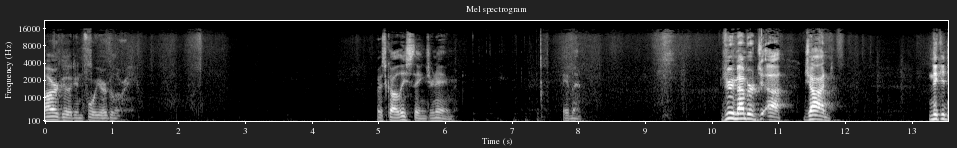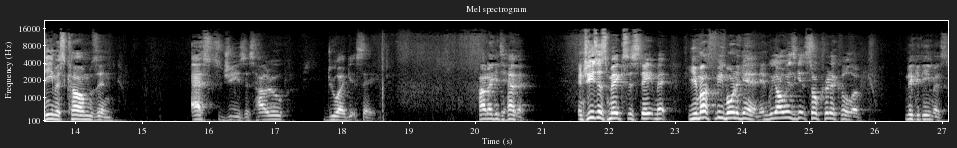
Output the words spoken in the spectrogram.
our good and for your glory. Let's call these things your name. Amen. If you remember, uh, John, Nicodemus comes and asks Jesus, How do, do I get saved? How do I get to heaven? And Jesus makes the statement, You must be born again. And we always get so critical of Nicodemus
